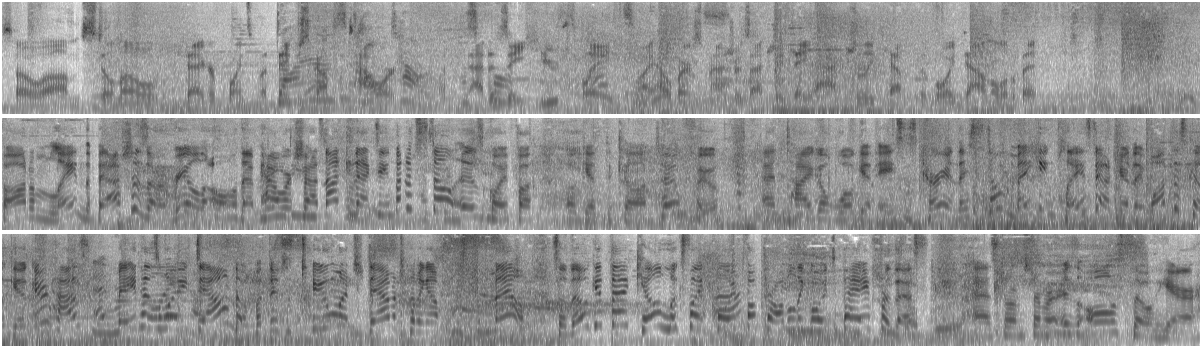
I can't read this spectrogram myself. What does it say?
So, um, still no dagger points, but they just got the tower. Like, that is a huge play by Hellbear Smashers, actually. They actually kept the Void down a little bit. Bottom lane, the bashes are real. Oh, that power shot not connecting, but it still is Koifa. will get the kill on Tofu, and Taiga will get Ace's curry, and they're still making plays down here. They want this kill. Gilgir has made his way down, though, but there's just too much damage coming out from Sumail. So they'll get that kill. Looks like Koifa probably going to pay for this, as Stormstormer is also here.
